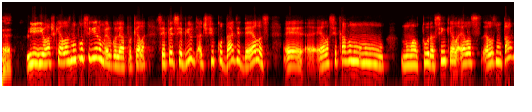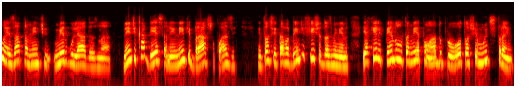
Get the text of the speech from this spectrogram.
É. E, e eu acho que elas não conseguiram mergulhar, porque ela, você percebeu a dificuldade delas, é, elas ficavam num, num, numa altura assim que ela, elas, elas não estavam exatamente mergulhadas na, nem de cabeça, nem, nem de braço quase. Então, assim, estava bem difícil das meninas. E aquele pêndulo também é para um lado para o outro, eu achei muito estranho.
